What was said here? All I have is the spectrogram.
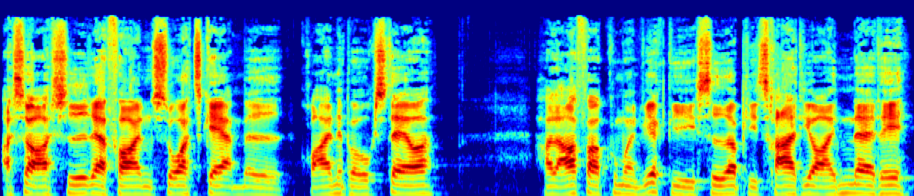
Og så også sidde der for en sort skærm med grønne bogstaver. Hold op for, kunne man virkelig sidde og blive træt i øjnene af det.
